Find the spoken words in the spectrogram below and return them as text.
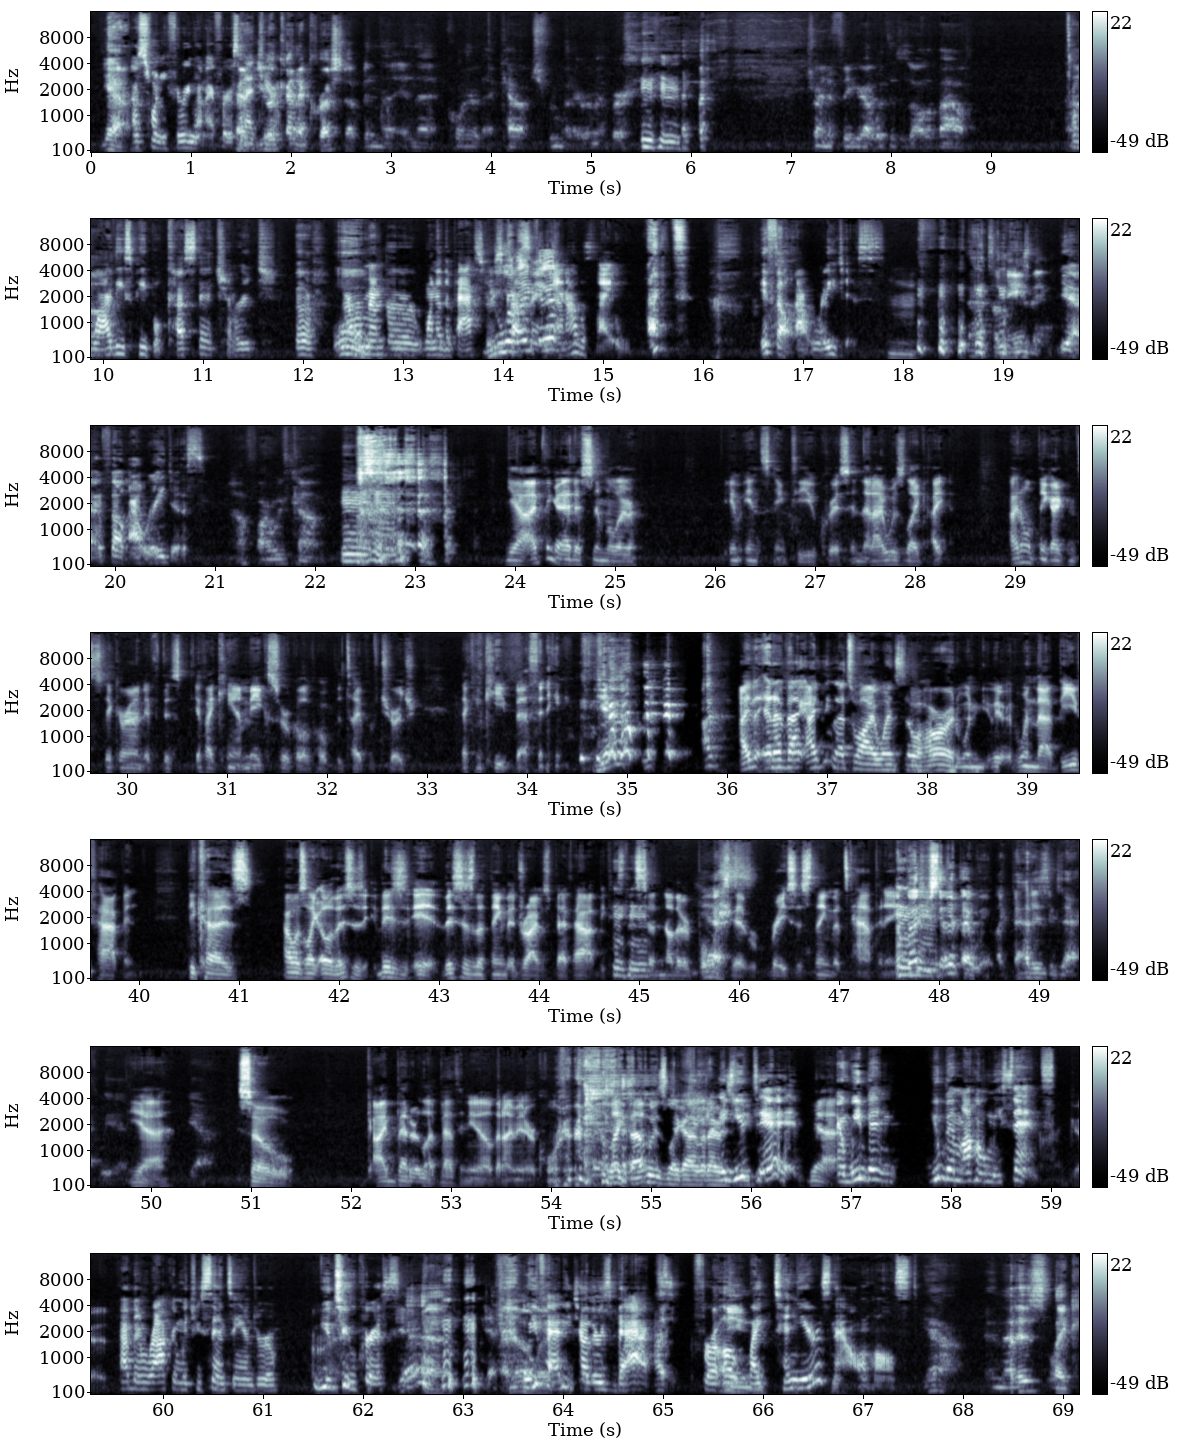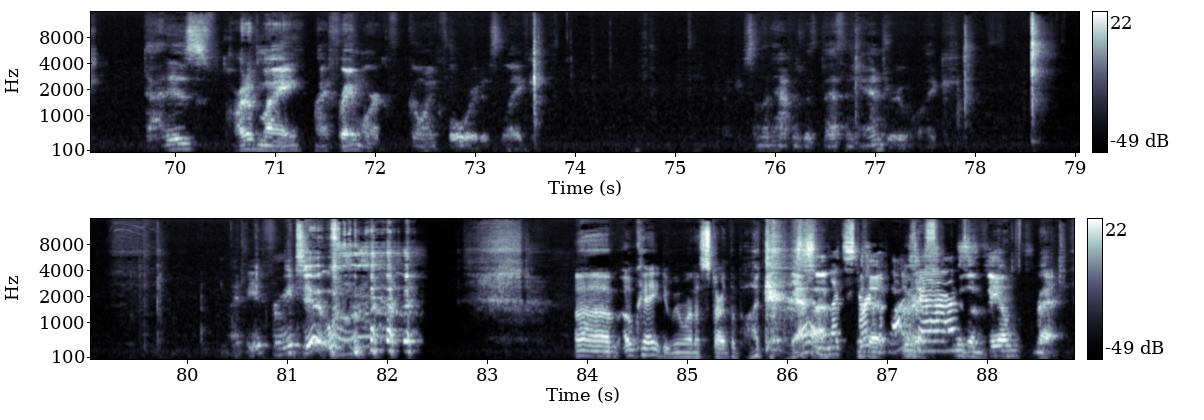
23. yeah, I was 23 when I first Kinda- met you you. were kind of crushed up in the in that corner of that couch, from what I remember, hmm trying to figure out what this is all about. And why these people cussed at church. Ugh. I remember one of the pastors You like cussing, that? and I was like, what? It felt outrageous. Mm. That's amazing. Yeah, it felt outrageous. How far we've come. Mhm. Yeah, I think I had a similar instinct to you, Chris, in that I was like, I, I don't think I can stick around if this if I can't make Circle of Hope the type of church that can keep Bethany. yeah, I th- and in fact, I think that's why I went so hard when when that beef happened because I was like, oh, this is this is it. This is the thing that drives Beth out because this is another bullshit racist thing that's happening. I'm glad you Mhm. said it that way. Like that is exactly it. Yeah. Yeah. So I better let Bethany know that I'm in her corner. like that was like I, what I was. And you thinking. did. Yeah. And we've been, you've been my homie since. Good. I've been rocking with you since, Andrew. You too, Chris. Yeah, yeah. Know, We've had each other's backs for I oh, like 10 years now almost. yeah, and that is like that is part of my my framework going forward. Is like, like if something happens with Beth and Andrew, like might be it for me too. Um, okay. Do we want to start the podcast? yeah, let's start with the a, with a- podcast. with a veiled threat.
